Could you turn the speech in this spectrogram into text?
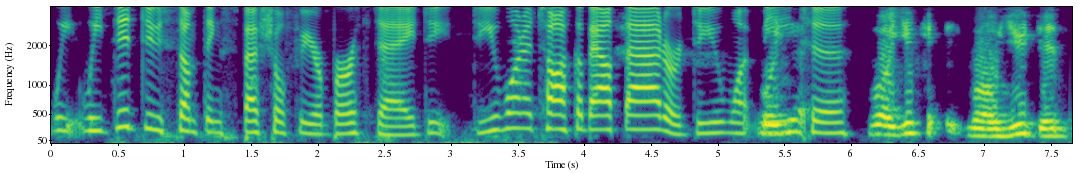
we we did do something special for your birthday. Do do you want to talk about that or do you want me well, yeah. to well you can, well you did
